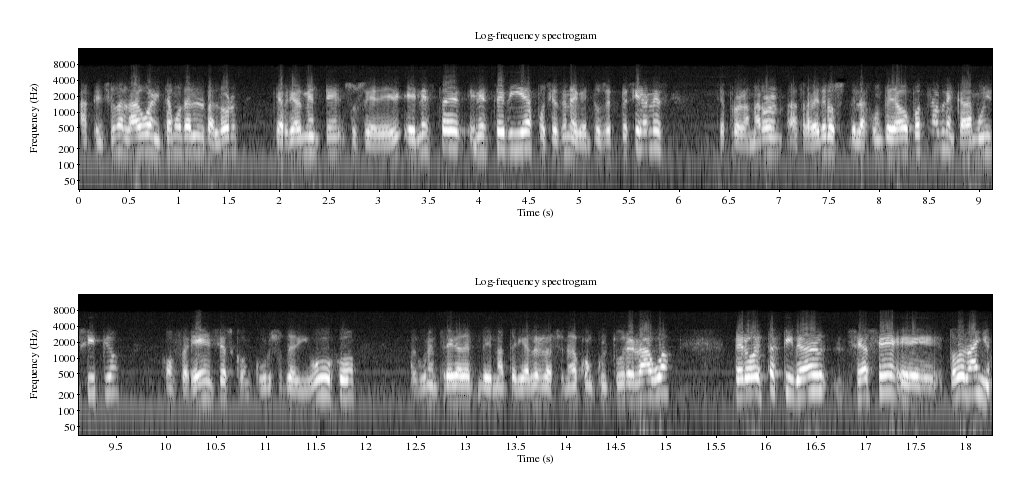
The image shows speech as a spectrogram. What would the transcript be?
atención al agua, necesitamos darle el valor que realmente sucede. En este, en este día pues se hacen eventos especiales, se programaron a través de, los, de la Junta de Agua Potable en cada municipio, conferencias, concursos de dibujo, alguna entrega de, de material relacionado con cultura del agua, pero esta actividad se hace eh, todo el año.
